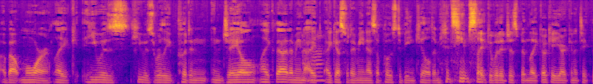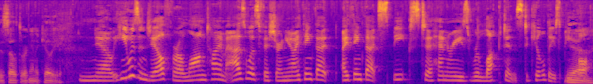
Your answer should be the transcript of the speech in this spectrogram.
about More. Like he was, he was really put in, in jail like that. I mean, Uh-huh. I, I guess what I mean, as opposed to being killed. I mean, it seems like it would have just been like, okay, you aren't going to take this oath, we're going to kill you. No, he was in jail for a long time, as was Fisher. And you know, I think that I think that speaks to Henry's reluctance to kill these people. Yeah.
